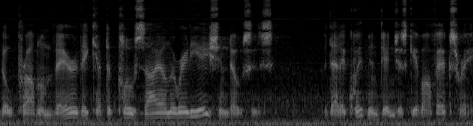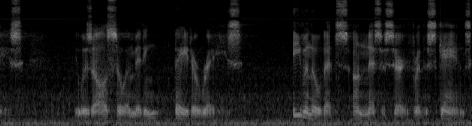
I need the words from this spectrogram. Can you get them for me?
No problem there, they kept a close eye on the radiation doses. But that equipment didn't just give off X-rays. It was also emitting beta rays. Even though that's unnecessary for the scans.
